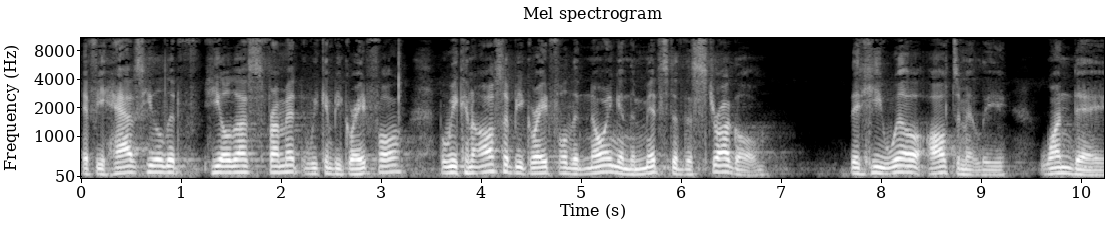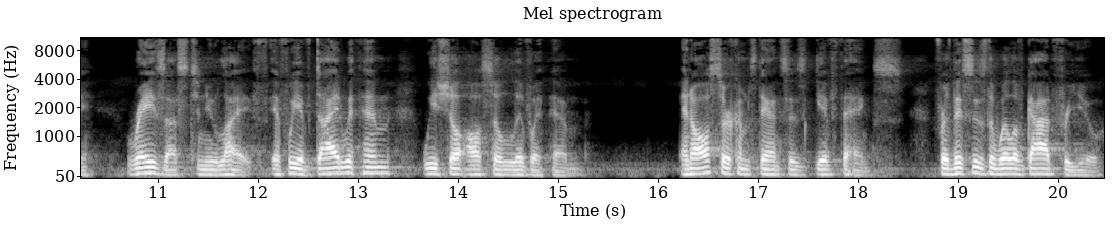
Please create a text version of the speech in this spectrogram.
if He has healed it, healed us from it, we can be grateful. But we can also be grateful that knowing in the midst of the struggle that He will ultimately one day raise us to new life. If we have died with Him, we shall also live with Him. In all circumstances, give thanks, for this is the will of God for you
